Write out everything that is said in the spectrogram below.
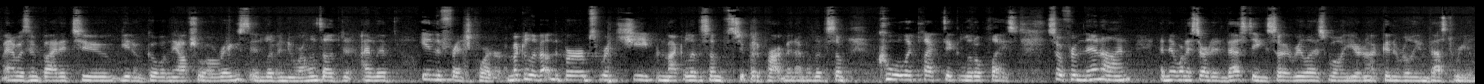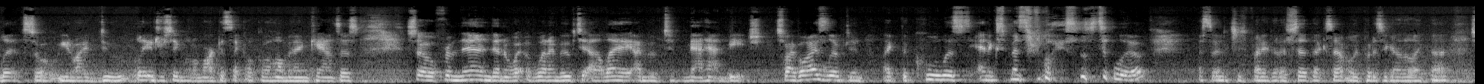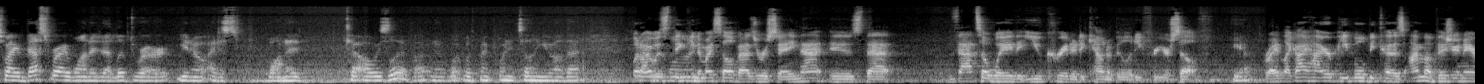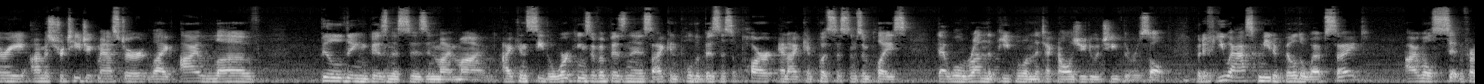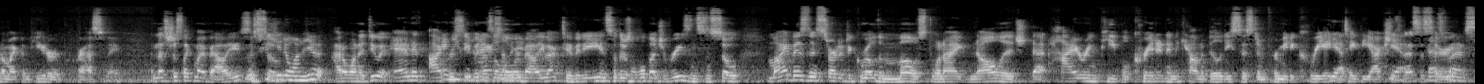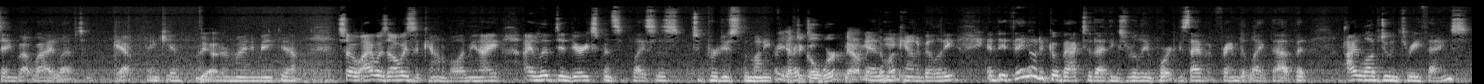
and I was invited to, you know, go on the offshore oil rigs and live in New Orleans. I lived, in the French Quarter. I'm not going to live out in the burbs where it's cheap. I'm not going to live in some stupid apartment. I'm going to live in some cool, eclectic little place. So from then on, and then when I started investing, so I realized, well, you're not going to really invest where you live. So, you know, I do really interesting little markets like Oklahoma and Kansas. So from then, then when I moved to LA, I moved to Manhattan Beach. So I've always lived in like the coolest and expensive places to live. It's just funny that I said that because I haven't really put it together like that. So I invest where I wanted. I lived where, you know, I just wanted to always live. I don't know. What was my point in telling you all that? What I was thinking to myself as you were saying that is that that's a way that you created accountability for yourself. Yeah. right? Like I hire people because I'm a visionary, I'm a strategic master. Like I love building businesses in my mind. I can see the workings of a business, I can pull the business apart, and I can put systems in place that will run the people and the technology to achieve the result. But if you ask me to build a website, I will sit in front of my computer and procrastinate. And that's just like my values. That's And because you don't want to do it. I don't want to do it. And it, I And perceive it as a lower somebody to do value activity. And so there's a whole bunch of reasons. And so my business started to grow the most when I acknowledged that hiring people created an accountability system for me to create and take the actions yeah. necessary. That's what I was saying about why I left. Yeah, thank you. Yeah. You reminded me. Yeah. So I was always accountable. I mean, I, I lived in very expensive places to produce the money. Right, you have to go work now, make and the the money. accountability. And the thing I want to go back to that I think is really important because I haven't framed it like that, but I love doing three things.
